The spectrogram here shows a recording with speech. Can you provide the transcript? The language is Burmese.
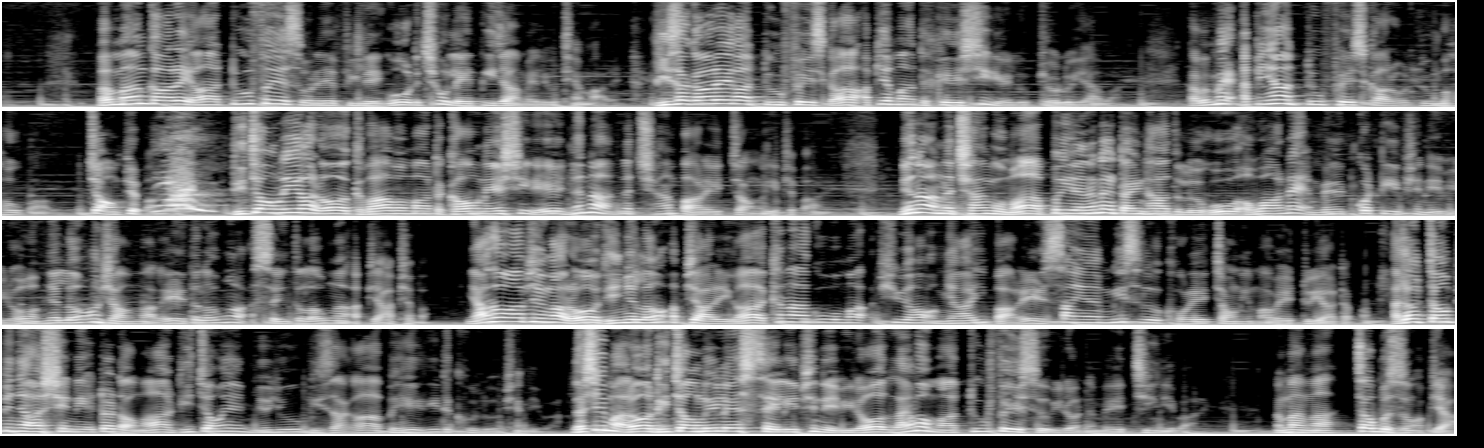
ဗမန်ကားတဲ့က Two Face ဆိုတဲ့ feeling ကိုတချို့လည်းသိကြမယ်လို့ထင်ပါတယ်ဒီစကားတွေက Two Face ကအပြစ်မှတကယ်ရှိတယ်လို့ပြောလို့ရပါတယ်ဒါပေမဲ့အပြင်က Two Face ကတော့လူမဟုတ်ပါဘူး ကြောင်ဖြစ်ပါတယ်ဒီကြောင်လေးကတော့ကဘာပေါ်မှာတစ်ကောင်နဲ့ရှိတယ်မျက်နှာနှစ်ချမ်းပါတဲ့ကြောင်လေးဖြစ်ပါတယ်မျက်နှာနှစ်ချမ်းကမှပယံနဲ့တိုင်းထားသလိုကိုအဝါနဲ့အမဲကွက်တီဖြစ်နေပြီးတော့မျက်လုံးအရောင်ကလည်းတစ်လုံးကအစိမ်းတစ်လုံးကအပြာဖြစ်ပါများသောအားဖြင့်ကတော့ဒီမျက်လုံးအပြာတွေကခန္ဓာကိုယ်ပေါ်မှာအဖြူအောင်အများကြီးပါတယ်ဆိုင်ယန်မစ်လို့ခေါ်တဲ့ကြောင်တွေမှာပဲတွေ့ရတတ်ပါအဲကြောင့်ကြောင်ပညာရှင်တွေအတွက်တောင်မှဒီကြောင်ရဲ့မျိုးရိုးဗီဇာကဘဟေရီတစ်ခုလိုဖြစ်နေပါလက်ရှိမှာတော့ဒီကြောင်လေးလဲဆယ်လေးဖြစ်နေပြီးတော့ line ပေါ်မှာ two face ဆိုပြီးတော့နာမည်ကြီးနေပါတယ်နံပါတ်5ကြောက်ပစုံအပြာ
